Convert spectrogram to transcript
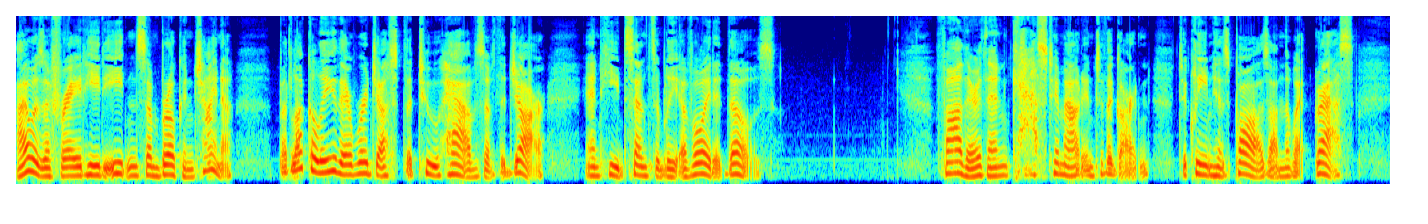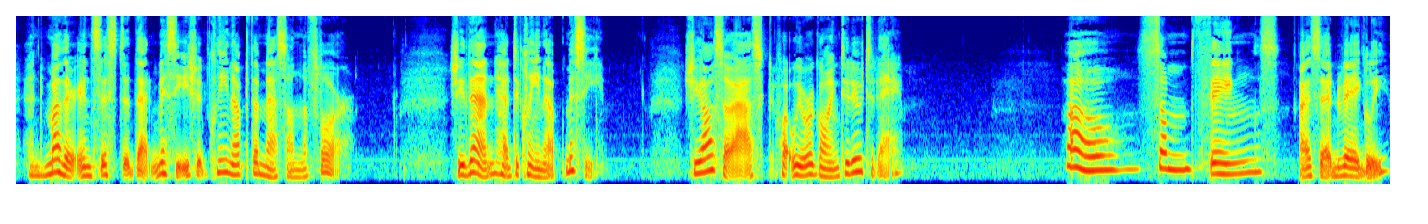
I was afraid he'd eaten some broken china, but luckily there were just the two halves of the jar, and he'd sensibly avoided those. Father then cast him out into the garden to clean his paws on the wet grass, and Mother insisted that Missy should clean up the mess on the floor. She then had to clean up Missy. She also asked what we were going to do today. "Oh, some things," I said vaguely.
